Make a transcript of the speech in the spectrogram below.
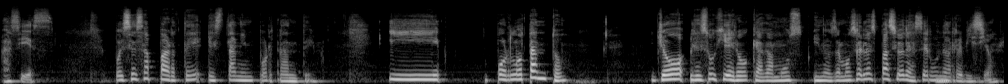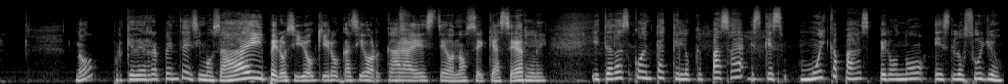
Así es. Pues esa parte es tan importante. Y por lo tanto, yo les sugiero que hagamos y nos demos el espacio de hacer una revisión. ¿no? Porque de repente decimos, ay, pero si yo quiero casi ahorcar a este o no sé qué hacerle. Y te das cuenta que lo que pasa es que es muy capaz, pero no es lo suyo.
